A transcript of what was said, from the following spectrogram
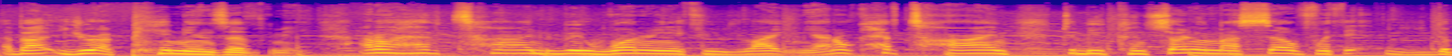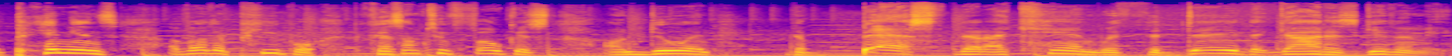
about your opinions of me. I don't have time to be wondering if you like me. I don't have time to be concerning myself with the opinions of other people because I'm too focused on doing the best that I can with the day that God has given me.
